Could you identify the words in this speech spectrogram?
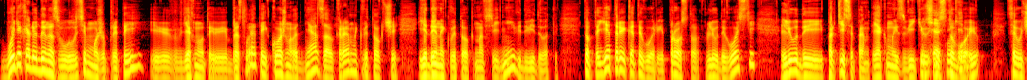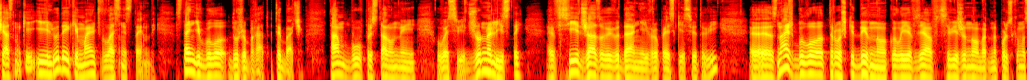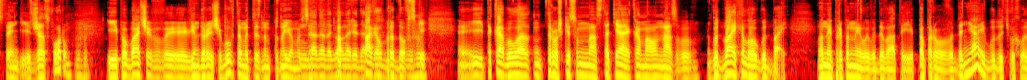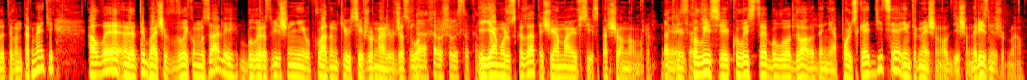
Будь-яка людина з вулиці може прийти і вдягнути браслети і кожного дня за окремий квиток чи єдиний квиток на всі дні відвідувати. Тобто є три категорії: просто люди-гості, люди партісипенти, як ми з Вітю і з тобою. Це учасники і люди, які мають власні стенди. Стендів було дуже багато. Ти бачив. Там був представлений увесь світ. Журналісти, всі джазові видання, європейські і світові. Е, знаєш, було трошки дивно, коли я взяв свіжий номер на польському стенді Джаз Форум uh і побачив, е, він, до речі, був там, і ти з ним познайомився. Да, да, да, Павел Бродовський. Uh-huh. І така була трошки сумна стаття, яка мала назву Goodbye, hello, goodbye. Вони припинили видавати паперове видання і будуть виходити в інтернеті. Але е, ти бачив, в великому залі були розвішені обкладинки усіх журналів Джазфор. Да, хороша виставка. І я можу сказати, що я маю всі з першого номера. Е, колись колись це було два видання: польська едиція і International Edition, різні журнали.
